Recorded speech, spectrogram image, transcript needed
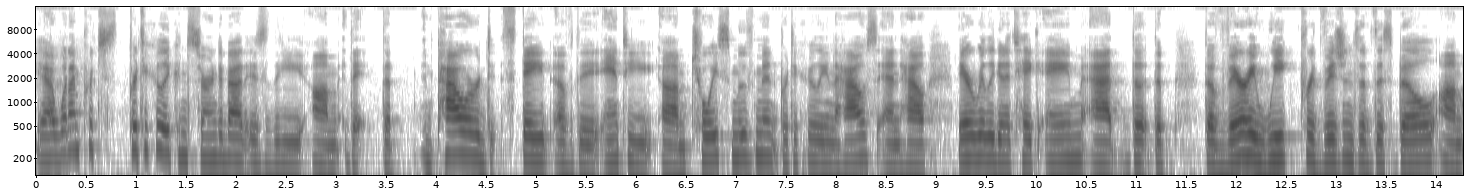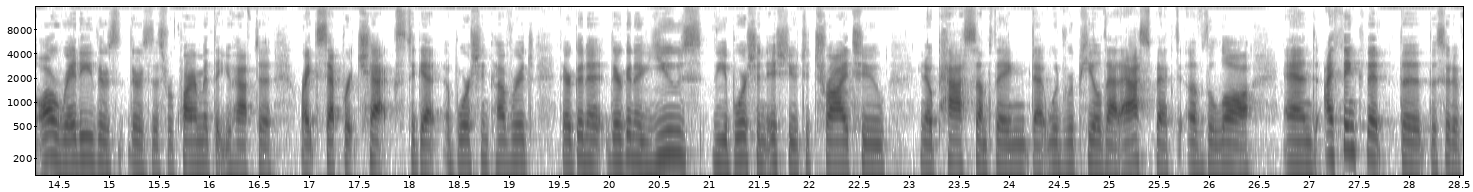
Yeah, what I'm particularly concerned about is the, um, the, the empowered state of the anti-choice um, movement, particularly in the House, and how they're really going to take aim at the, the, the, very weak provisions of this bill. Um, already, there's there's this requirement that you have to write separate checks to get abortion coverage. They're going to they're going to use the abortion issue to try to you know pass something that would repeal that aspect of the law. And I think that the the sort of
